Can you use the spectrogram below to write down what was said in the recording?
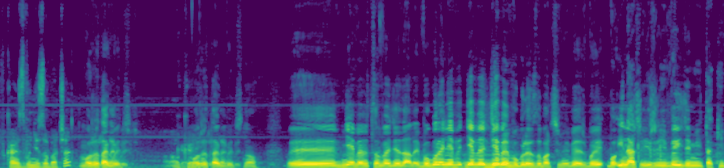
w KSW nie zobaczę? Może, tak być. Okej. Może, tak, być, no. Yy, nie wiem, co będzie dalej. W ogóle nie, wie- nie będziemy w ogóle zobaczymy, wiesz, bo, bo inaczej, jeżeli wyjdzie mi taki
